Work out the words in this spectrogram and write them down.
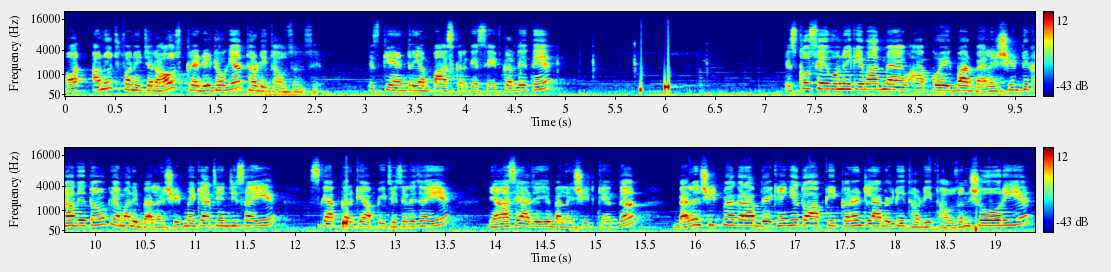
और अनुज फर्नीचर हाउस क्रेडिट हो गया थर्टी थाउज़ेंड से। इसकी एंट्री हम पास करके सेव कर देते हैं। इसको सेव होने के बाद मैं आपको एक बार बैलेंस शीट दिखा देता हूँ कि हमारी बैलेंस शीट में क्या चेंजेस आई है। स्कैप करके आप पीछे चले जाइए। यहाँ से आ जाइए बैलेंस शीट के अंदर। बैलेंस शीट में अगर आप देखेंगे तो आपकी current liability thirty thousand show हो रही है।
